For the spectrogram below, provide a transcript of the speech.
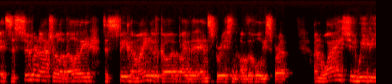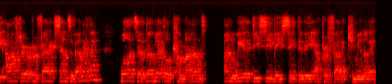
It's the supernatural ability to speak the mind of God by the inspiration of the Holy Spirit. And why should we be after a prophetic sense of anything? Well, it's a biblical command, and we at DCB seek to be a prophetic community.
